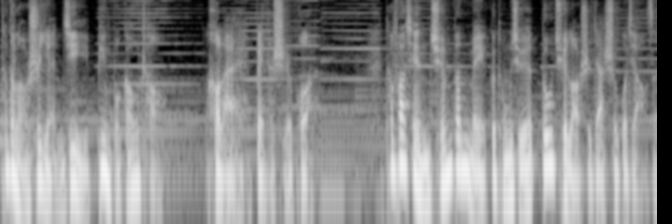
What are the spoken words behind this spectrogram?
他的老师演技并不高超，后来被他识破了。他发现全班每个同学都去老师家吃过饺子，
